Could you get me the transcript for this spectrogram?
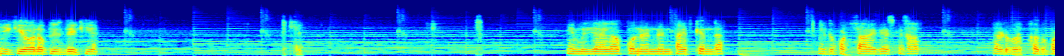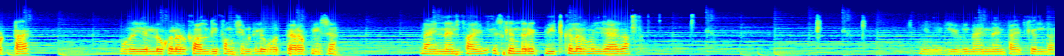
एक ये वाला पीस देखिए। ये मिल जाएगा आपको नाइन नाइन फाइव के अंदर। ये दुपट्टा आएगा इसके साथ। रेड वर्क का दुपट्टा है। पूरा येलो कलर का हल्दी फ़ंक्शन के लिए बहुत प्यारा पीस है। नाइन नाइन फाइव इसके अंदर एक पीच कलर मिल जाएगा। ये देखिए भी नाइन नाइन फाइव के अंदर।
